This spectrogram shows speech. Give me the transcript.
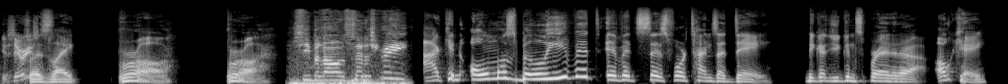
You So serious? it's like, bro, bro. She belongs to the street. I can almost believe it if it says four times a day because you can spread it out. Okay.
